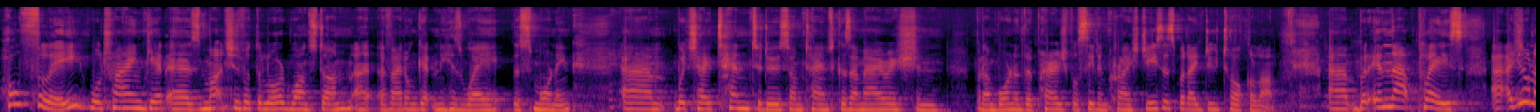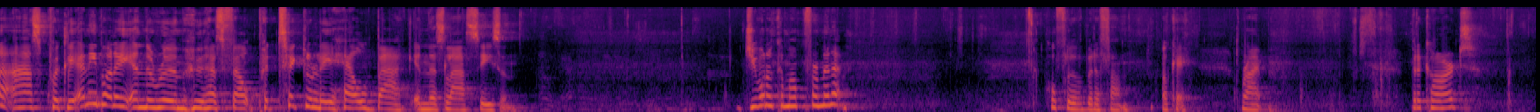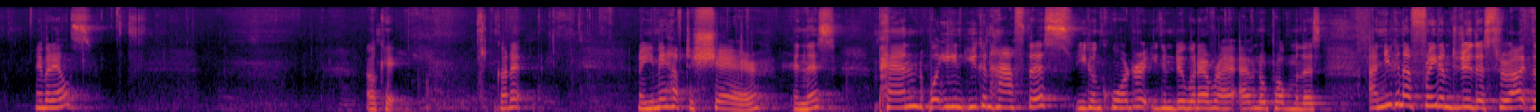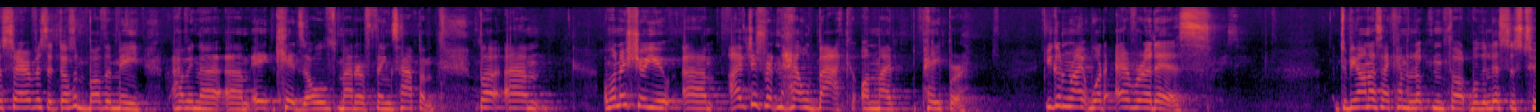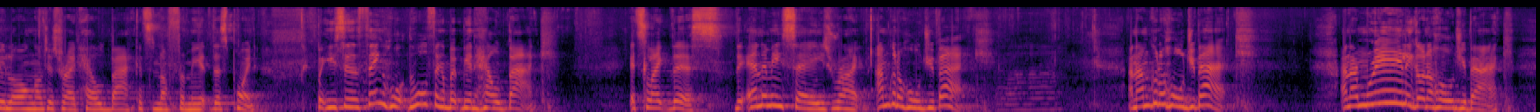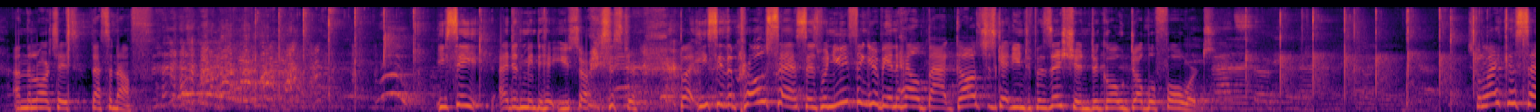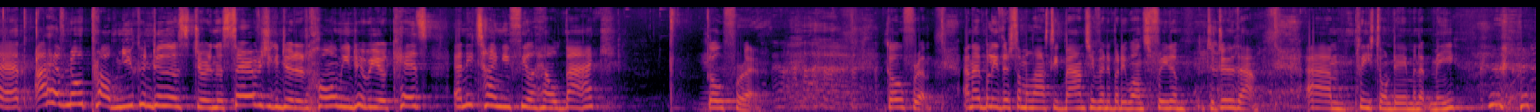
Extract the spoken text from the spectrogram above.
Hopefully, we'll try and get as much as what the Lord wants done, uh, if I don't get in His way this morning, um, which I tend to do sometimes because I'm Irish and but I'm born of the perishable seed in Christ Jesus. But I do talk a lot. Um, but in that place, I just want to ask quickly: anybody in the room who has felt particularly held back in this last season? Do you want to come up for a minute? Hopefully, have a bit of fun. Okay, right. Cards. Anybody else? Okay, got it? Now you may have to share in this. Pen, well, you, you can half this, you can quarter it, you can do whatever. I, I have no problem with this. And you can have freedom to do this throughout the service. It doesn't bother me having a, um, eight kids, all matter of things happen. But um, I want to show you, um, I've just written held back on my paper. You can write whatever it is to be honest, I kind of looked and thought, well, the list is too long. I'll just write held back. It's enough for me at this point. But you see, the thing, the whole thing about being held back, it's like this: the enemy says, "Right, I'm going to hold you back." Uh-huh. And I'm going to hold you back. And I'm really going to hold you back. And the Lord says, That's enough. You see, I didn't mean to hit you, sorry, sister. But you see, the process is when you think you're being held back, God's just getting you into position to go double forward. So, like I said, I have no problem. You can do this during the service, you can do it at home, you can do it with your kids. Anytime you feel held back, go for it. Go for it. And I believe there's some elastic bands if anybody wants freedom to do that. Um, please don't aim it at me.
